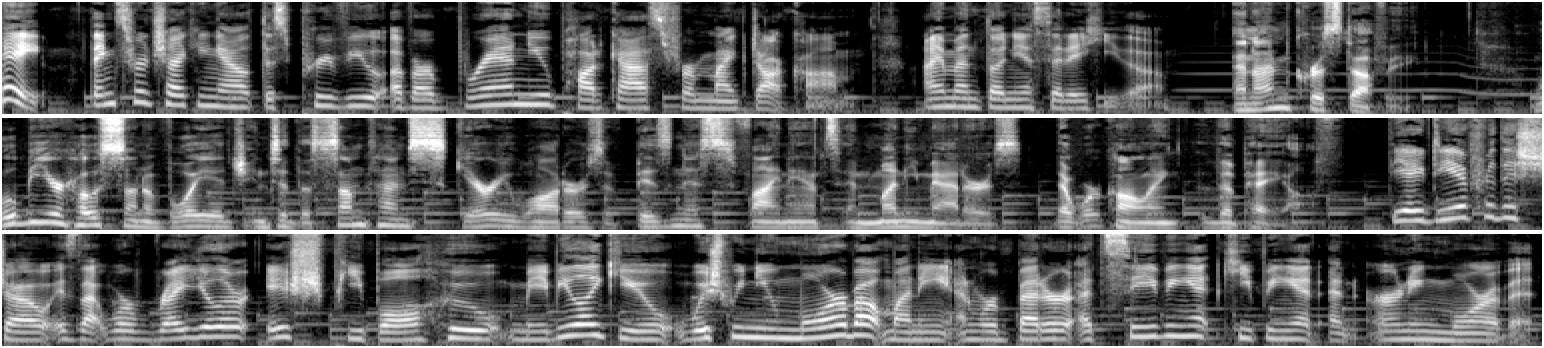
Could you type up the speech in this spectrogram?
Hey, thanks for checking out this preview of our brand new podcast from Mic.com. I'm Antonia Cereijido. And I'm Chris Duffy. We'll be your hosts on a voyage into the sometimes scary waters of business, finance, and money matters that we're calling The Payoff. The idea for this show is that we're regular ish people who, maybe like you, wish we knew more about money and were better at saving it, keeping it, and earning more of it.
